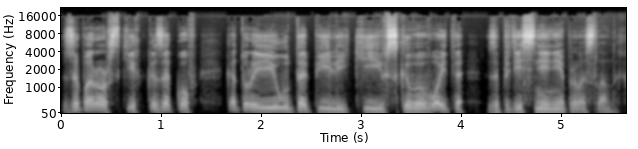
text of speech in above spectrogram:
запорожских казаков, которые и утопили киевского войта за притеснение православных.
